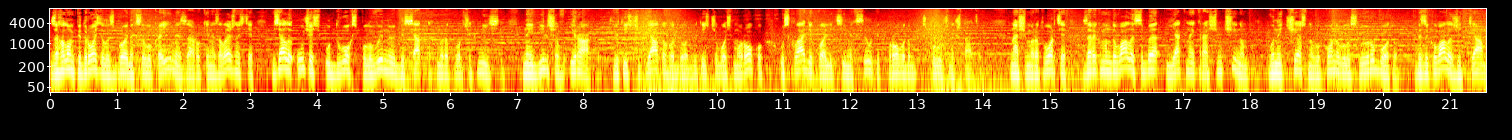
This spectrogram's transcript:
Загалом підрозділи Збройних сил України за роки незалежності взяли участь у двох з половиною десятках миротворчих місій, найбільше в Іраку з 2005 до 2008 року у складі коаліційних сил під проводом Сполучених Штатів. Наші миротворці зарекомендували себе як найкращим чином. Вони чесно виконували свою роботу, ризикували життям.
